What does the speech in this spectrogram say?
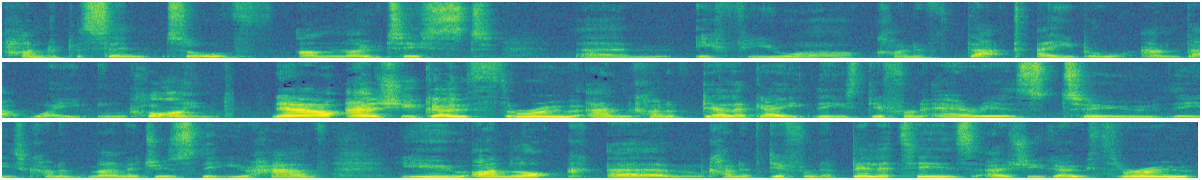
100% sort of unnoticed um, if you are kind of that able and that way inclined. Now, as you go through and kind of delegate these different areas to these kind of managers that you have, you unlock um, kind of different abilities as you go through.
